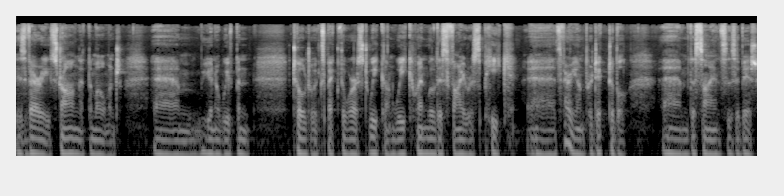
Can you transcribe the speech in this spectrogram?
is very strong at the moment. Um, you know, we've been told to expect the worst week on week. When will this virus peak? Uh, it's very unpredictable. Um, the science is a bit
